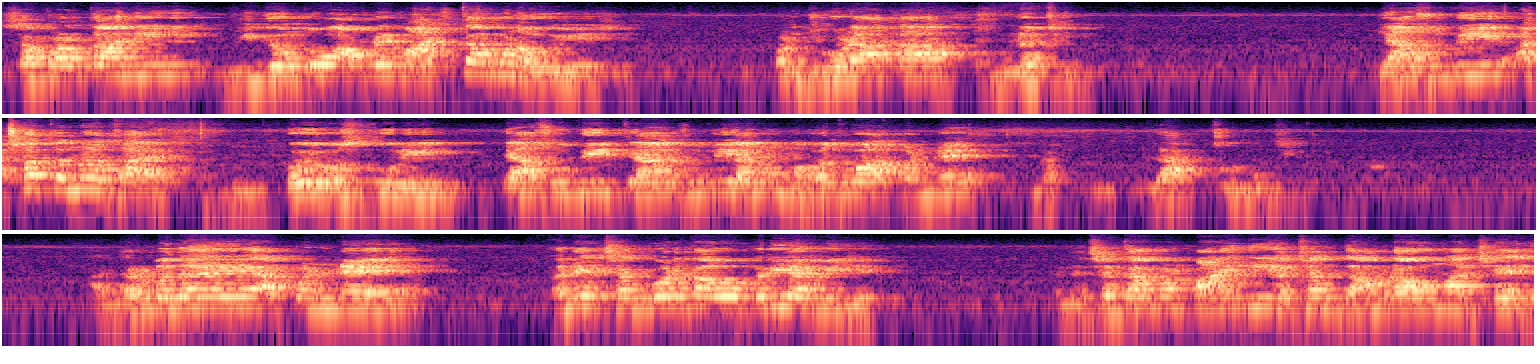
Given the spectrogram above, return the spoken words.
સફળતાની વિગતો આપણે વાંચતા પણ હોઈએ છીએ, પણ જોડાતા નથી. જ્યાં સુધી અછત ન થાય કોઈ વસ્તુની, ત્યાં સુધી ત્યાં સુધી આનું મહત્વ આપણને લાગતું નથી. આ નર્મદાએ આપણને અનેક સગવડતાઓ કરી આપી છે. અને છતાં પણ પાણીની અછત ગામડાઓમાં છે જ.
